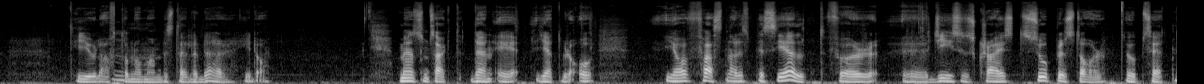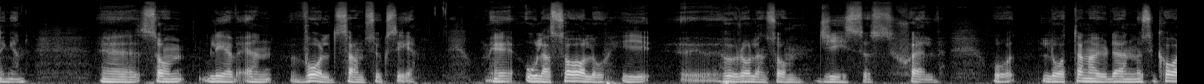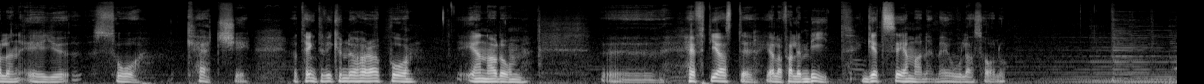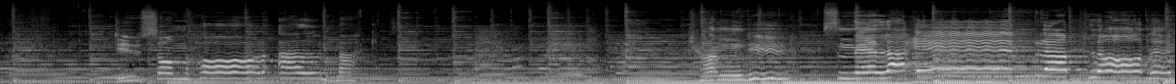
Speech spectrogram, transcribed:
till julafton Mm. om man beställer där idag. Men som sagt, den är jättebra. Och jag fastnade speciellt för eh, Jesus Christ Superstar uppsättningen eh, som blev en våldsam succé med Ola Salo i eh, huvudrollen som Jesus själv. Och låtarna ur den musikalen är ju så catchy. Jag tänkte vi kunde höra på en av de eh, häftigaste, i alla fall en bit, Getsemane med Ola Salo. Du som har all makt Kan du snälla ändra planen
